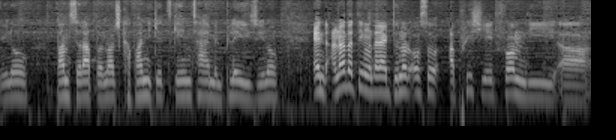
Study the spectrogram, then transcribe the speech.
you know, bumps it up a notch. Cavani gets game time and plays, you know. And another thing that I do not also appreciate from the uh,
